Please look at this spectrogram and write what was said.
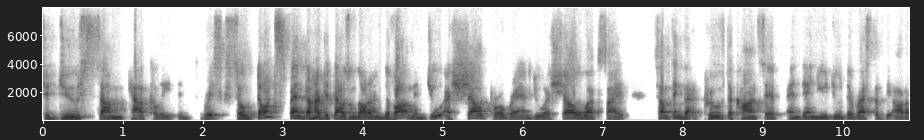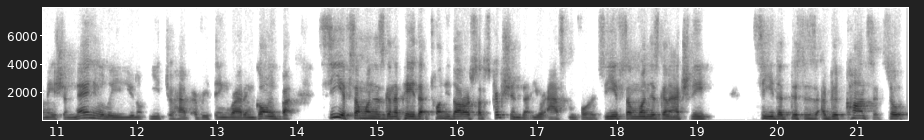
to do some calculated risk. So don't spend $100,000 in development. Do a shell program, do a shell website, something that proves the concept and then you do the rest of the automation manually. You don't need to have everything right and going but see if someone is going to pay that $20 subscription that you're asking for. See if someone is going to actually see that this is a good concept. So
